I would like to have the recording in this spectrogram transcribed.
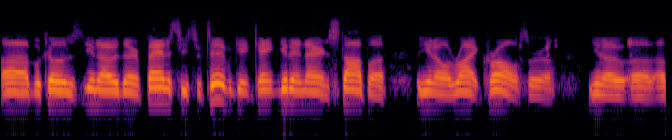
uh, because you know their fantasy certificate can't get in there and stop a you know a right cross or a you know a, a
